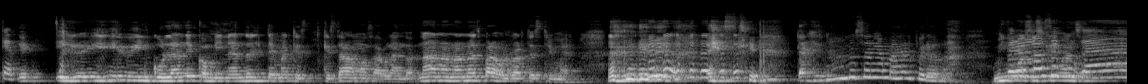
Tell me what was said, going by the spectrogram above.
¿Qué? Y, y, vinculando y combinando el tema que, que, estábamos hablando. No, no, no, no es para volverte streamer. este, no, no estaría mal, pero. Pero no sé jugar.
